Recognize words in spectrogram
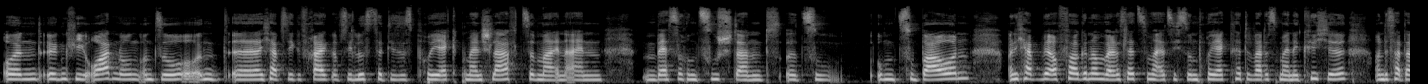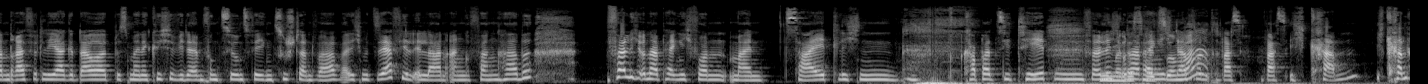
und irgendwie Ordnung und so. Und äh, ich habe sie gefragt, ob sie Lust hat, dieses Projekt mein Schlafzimmer in einen besseren Zustand äh, zu umzubauen. Und ich habe mir auch vorgenommen, weil das letzte Mal, als ich so ein Projekt hatte, war das meine Küche. Und es hat dann ein Dreivierteljahr gedauert, bis meine Küche wieder im funktionsfähigen Zustand war, weil ich mit sehr viel Elan angefangen habe völlig unabhängig von meinen zeitlichen Kapazitäten, völlig halt unabhängig so davon, macht. was was ich kann. Ich kann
